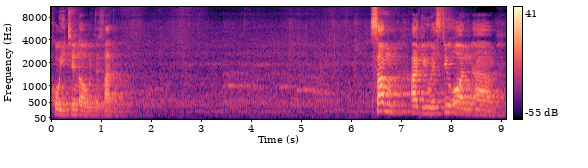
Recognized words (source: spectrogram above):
co eternal with the Father. Some argue we're still on, uh,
